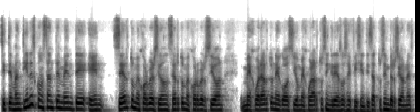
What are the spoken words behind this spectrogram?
Si te mantienes constantemente en ser tu mejor versión, ser tu mejor versión, mejorar tu negocio, mejorar tus ingresos, eficientizar tus inversiones,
